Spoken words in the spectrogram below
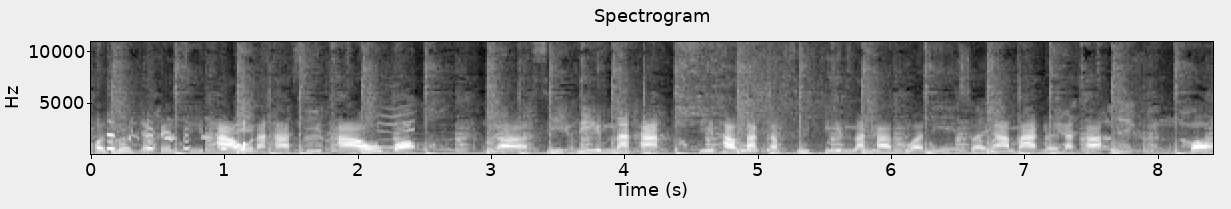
คอนโซลจะเป็นสีเทานะคะ สีเทาเบาะสีครีมนะคะ สีเทาตัดกับสีครีมนะคะ ตัวนี้สวยงามมากเลยนะคะเบาะ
